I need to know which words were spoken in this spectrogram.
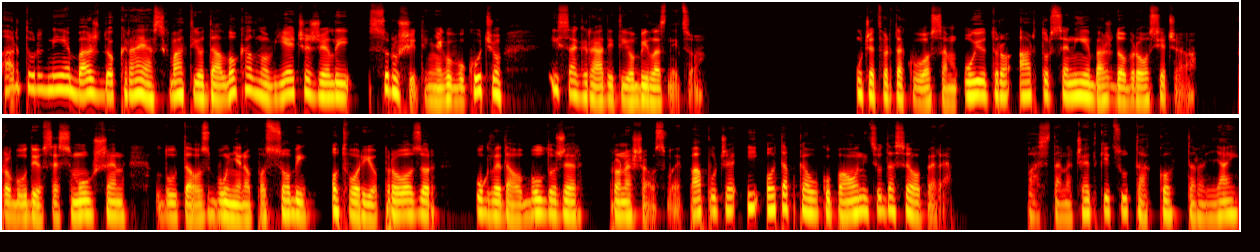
Artur nije baš do kraja shvatio da lokalno vijeće želi srušiti njegovu kuću i sagraditi obilaznicu. U četvrtak u osam ujutro Artur se nije baš dobro osjećao. Probudio se smušen, lutao zbunjeno po sobi, otvorio prozor, ugledao buldožer, pronašao svoje papuče i otapkao u kupaonicu da se opere. Pasta na četkicu tako trljaj,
